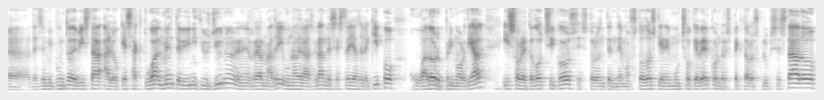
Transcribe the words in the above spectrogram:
eh, desde mi punto de vista, a lo que es actualmente Vinicius Jr. en el Real Madrid, una de las grandes estrellas del equipo, jugador primordial y sobre todo, chicos, esto lo entendemos todos, tiene mucho que ver con respecto a los clubes estado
